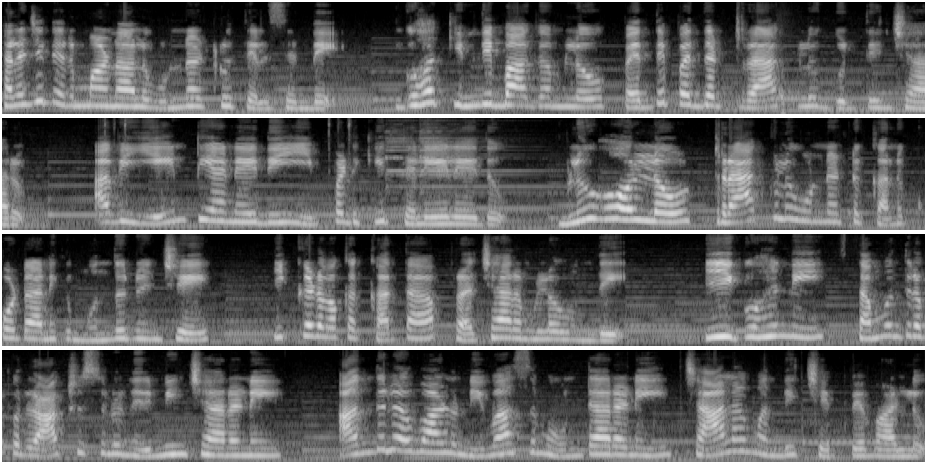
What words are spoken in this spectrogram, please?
ఖనిజ నిర్మాణాలు ఉన్నట్లు తెలిసింది. గుహ కింది భాగంలో పెద్ద పెద్ద ట్రాక్లు గుర్తించారు. అవి ఏంటి అనేది ఇప్పటికీ తెలియలేదు. బ్లూ హోల్లో ట్రాక్లు ఉన్నట్టు కనుక్కోవడానికి ముందు నుంచే ఇక్కడ ఒక కథ ప్రచారంలో ఉంది. ఈ గుహని సముద్రపు రాక్షసులు నిర్మించారని అందులో వాళ్ళు నివాసం ఉంటారని చాలా మంది చెప్పేవాళ్ళు.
